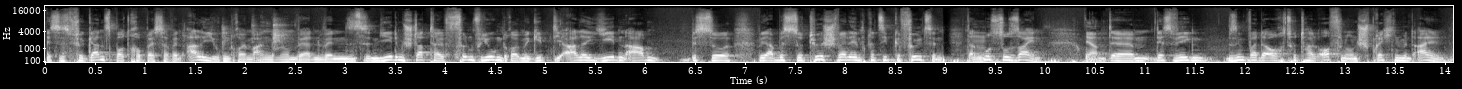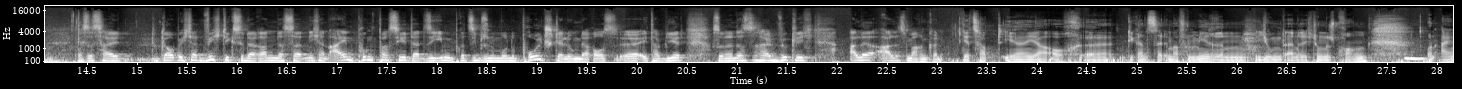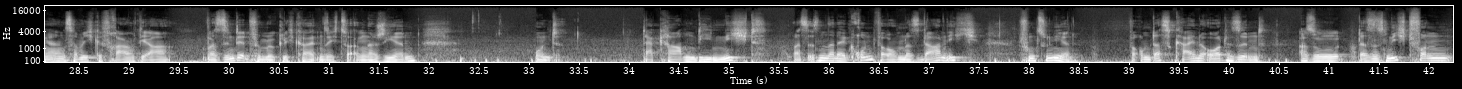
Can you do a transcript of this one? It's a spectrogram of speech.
es ist für ganz Bottrop besser, wenn alle Jugendräume angenommen werden. Wenn es in jedem Stadtteil fünf Jugendräume gibt, die alle jeden Abend bis zur, ja, bis zur Türschwelle im Prinzip gefüllt sind. Das mhm. muss so sein. Ja. Und ähm, deswegen sind wir da auch total offen und sprechen mit allen. Das ist halt, glaube ich, das Wichtigste daran, dass das nicht an einem Punkt passiert, dass sich im Prinzip so eine Monopolstellung daraus äh, etabliert, sondern dass es halt wirklich alle alles machen können. Jetzt habt ihr ja auch äh, die ganze Zeit immer von mehreren Jugendeinrichtungen gesprochen. Mhm. Und eingangs habe ich gefragt, ja, was sind denn für Möglichkeiten, sich zu engagieren? Und da kamen die nicht. Was ist denn da der Grund, warum das da nicht funktioniert? Warum das keine Orte sind? Also, dass es nicht von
